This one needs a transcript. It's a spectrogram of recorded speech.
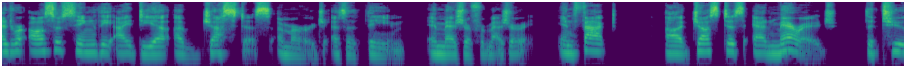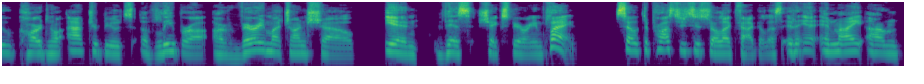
And we're also seeing the idea of justice emerge as a theme in Measure for Measure. In fact, uh, justice and marriage, the two cardinal attributes of Libra, are very much on show in this Shakespearean play. So the prostitutes are like fabulous. In, in my um,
